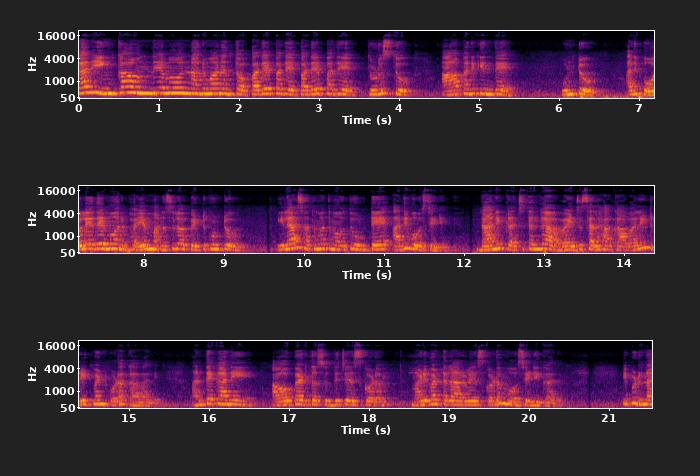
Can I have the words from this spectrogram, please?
కానీ ఇంకా ఉందేమో అన్న అనుమానంతో పదే పదే పదే పదే తుడుస్తూ ఆ పని కిందే ఉంటూ అది పోలేదేమో అని భయం మనసులో పెట్టుకుంటూ ఇలా సతమతమవుతూ ఉంటే అది ఓసిడి. దానికి ఖచ్చితంగా వైద్య సలహా కావాలి ట్రీట్మెంట్ కూడా కావాలి. అంతేకాని ఆవు పేడతో శుద్ధి చేసుకోవడం మడిబట్టలు ఆరవేసుకోవడం ఓసిడి కాదు. ఇప్పుడు నా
